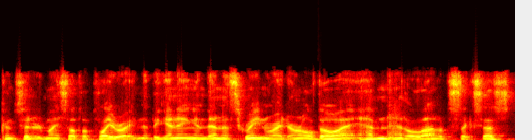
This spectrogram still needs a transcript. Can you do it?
considered myself a playwright in the beginning and then a screenwriter, although I haven't had a lot of success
